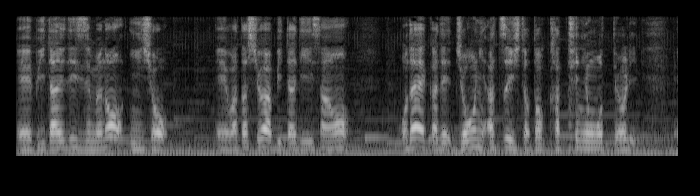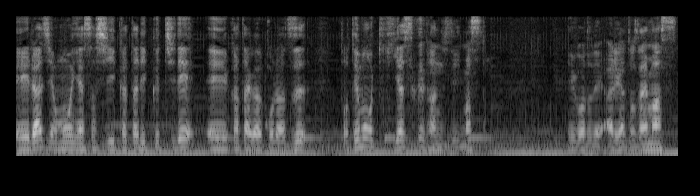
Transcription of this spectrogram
えー、ビタディズムの印象、えー、私はビタディさんを穏やかで情に熱い人と勝手に思っており、えー、ラジオも優しい語り口で、えー、肩が凝らずとても聞きやすく感じています。ということでありがとうございます。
